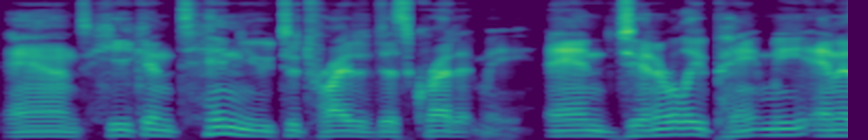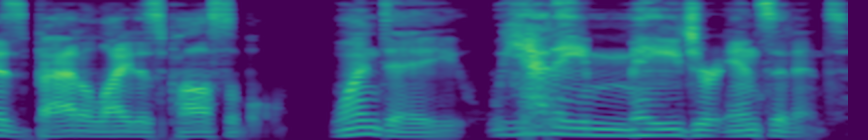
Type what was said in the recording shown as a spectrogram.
and he continued to try to discredit me and generally paint me in as bad a light as possible. One day, we had a major incident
